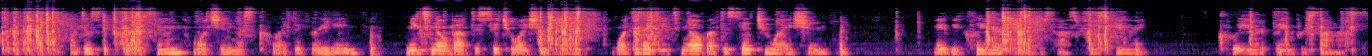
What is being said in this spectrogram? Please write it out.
What does the person watching this collective reading need to know about this situation? What do they need to know about the situation? Maybe clear and precise for the spirit. Clear and precise.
